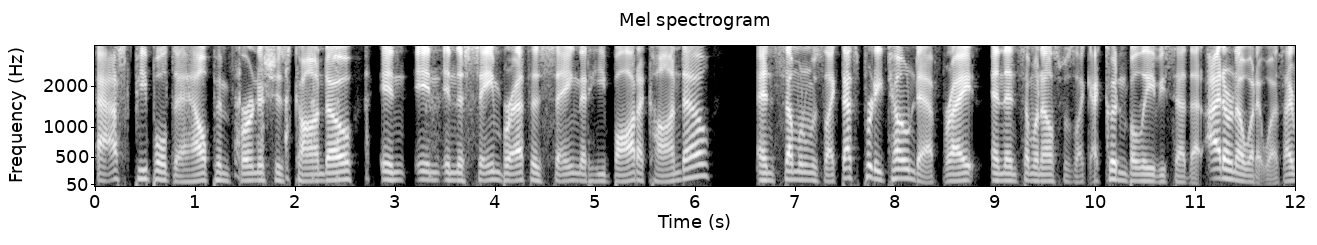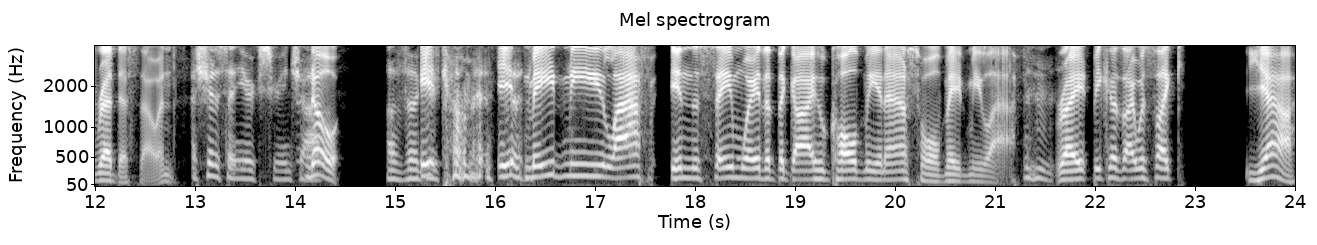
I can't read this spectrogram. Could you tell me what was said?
ask people to help him furnish his condo in in in the same breath as saying that he bought a condo?" And someone was like, "That's pretty tone deaf, right?" And then someone else was like, "I couldn't believe he said that." I don't know what it was. I read this though, and I should have sent you a screenshot. no, of the It- good comments. it made me laugh in the same way that the guy who called me an asshole made me laugh, Mhm. right? Because I was like, yeah,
